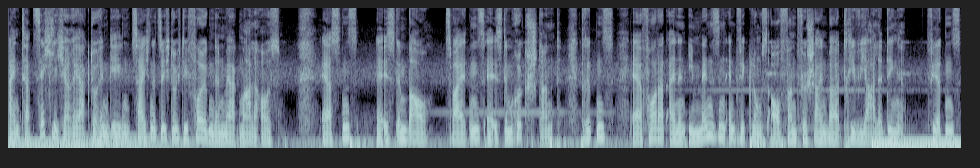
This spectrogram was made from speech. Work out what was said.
Ein tatsächlicher Reaktor hingegen zeichnet sich durch die folgenden Merkmale aus. Erstens, er ist im Bau. Zweitens, er ist im Rückstand. Drittens, er erfordert einen immensen Entwicklungsaufwand für scheinbar triviale Dinge. Viertens,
